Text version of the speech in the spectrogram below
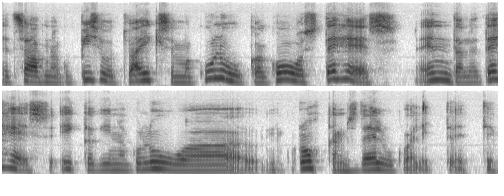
et saab nagu pisut väiksema kuluga koos tehes, endale tehes ikkagi nagu luua nagu rohkem seda elukvaliteeti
